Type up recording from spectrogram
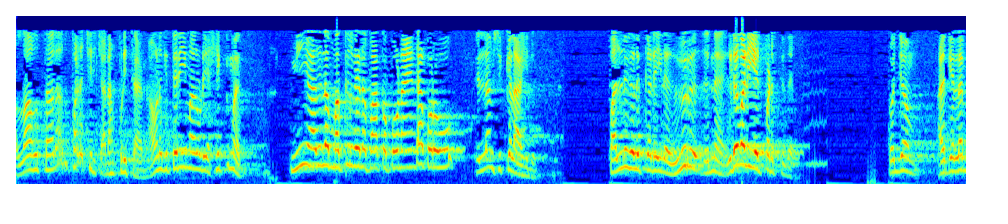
அல்லாஹுத்தால அது படைச்சிருக்கான் அப்படித்தான். அவனுக்கு தெரியும் அதனுடைய ஹிக்மத் நீ அதுல மக்கள் வேலை பார்க்க போனாயண்டா பிறகு எல்லாம் சிக்கலாகிடும் பல்லுகளுக்கு இடையில ஈறு என்ன இடைவெளி ஏற்படுத்துதல். கொஞ்சம் அதுக்கு எல்லாம்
